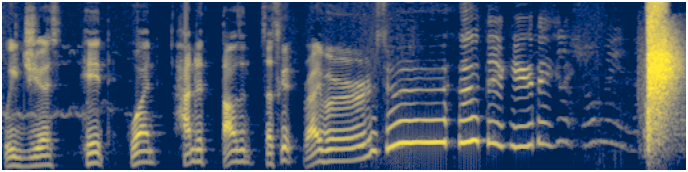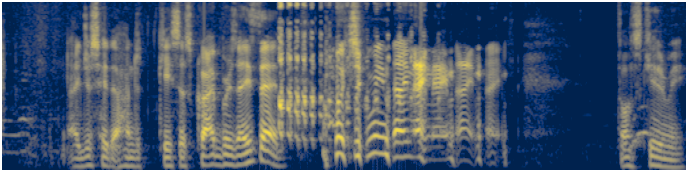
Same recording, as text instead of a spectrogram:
We just hit 100,000 subscribers. thank you, thank you. I just hit 100k subscribers, I said. what you mean 9999? Don't scare me.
